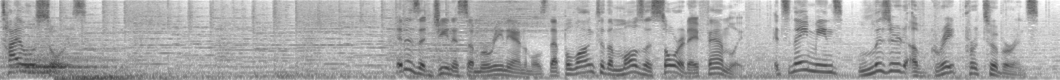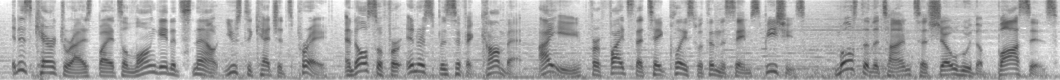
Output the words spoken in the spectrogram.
Tylosaurus it is a genus of marine animals that belong to the Mosasauridae family. Its name means lizard of great protuberance. It is characterized by its elongated snout used to catch its prey, and also for interspecific combat, i.e. for fights that take place within the same species, most of the time to show who the boss is.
